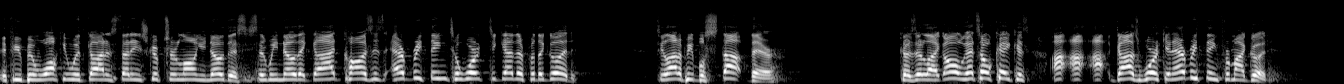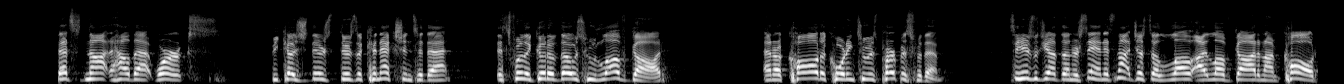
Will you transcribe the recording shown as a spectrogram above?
if you've been walking with God and studying scripture long, you know this. He said, We know that God causes everything to work together for the good. See, a lot of people stop there because they're like, oh, that's okay, because God's working everything for my good. That's not how that works because there's, there's a connection to that. It's for the good of those who love God and are called according to his purpose for them. See, here's what you have to understand. It's not just a love, I love God and I'm called.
